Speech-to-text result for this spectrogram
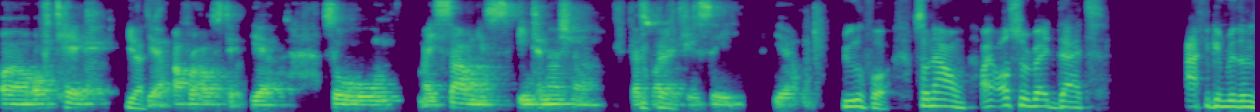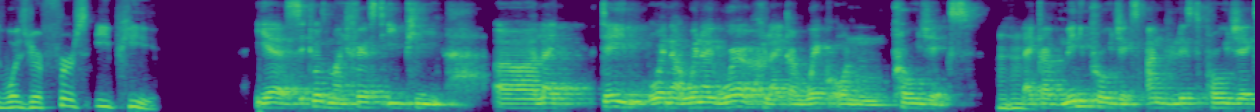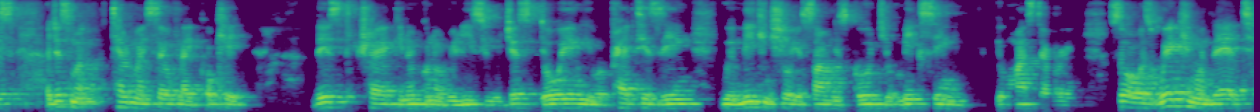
uh, of tech. Yes. Yeah, Afro house tech. Yeah. So my sound is international. That's what I can say. Yeah. Beautiful. So now I also read that African Rhythms was your first EP. Yes, it was my first EP. Uh, like Dave, when I, when I work, like I work on projects. Like I have many projects, unreleased projects. I just ma- tell myself like, okay, this track you're not gonna release. You were just doing, you were practicing, you were making sure your sound is good. You're mixing, you're mastering. So I was working on that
